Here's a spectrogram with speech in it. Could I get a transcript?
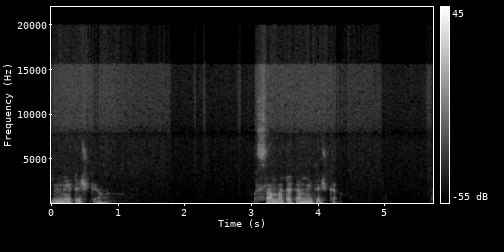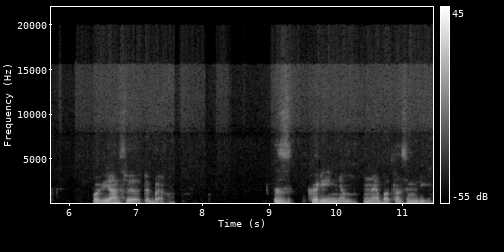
ниточки. Саме така ниточка пов'язує тебе з корінням неба та землі.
